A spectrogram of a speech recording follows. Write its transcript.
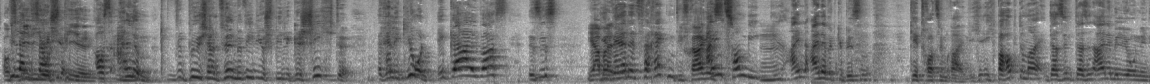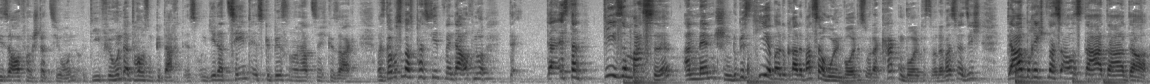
Aus Wie lange seid ihr- Videospielen. Aus allem. Büchern, Filme, Videospiele, Geschichte, Religion, egal was. Es ist, Ja, aber ihr werdet verrecken. die Frage ein ist- Mhm. Zombie, ein, einer wird gebissen, geht trotzdem rein. Ich, ich behaupte mal, da sind, da sind eine Million in dieser Auffangstation, die für 100.000 gedacht ist und jeder Zehnte ist gebissen und hat es nicht gesagt. Was glaubst du, was passiert, wenn da auch nur... Da, ist dann diese Masse an Menschen, du bist hier, weil du gerade Wasser holen wolltest oder kacken wolltest oder was weiß ich, da bricht was aus, da, da, da.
